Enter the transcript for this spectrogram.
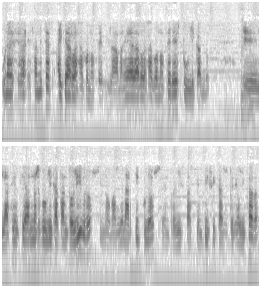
una vez que están hechas hay que darlas a conocer y la manera de darlas a conocer es publicando. Uh -huh. eh, en la ciencia no se publica tanto libros, sino más bien artículos en revistas científicas especializadas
